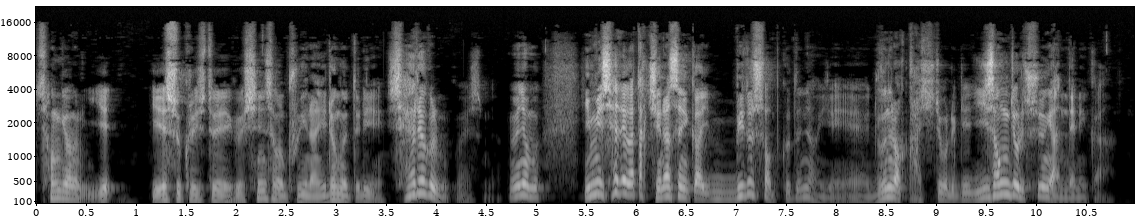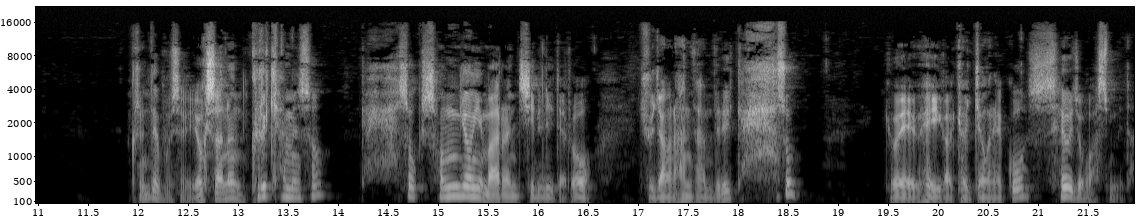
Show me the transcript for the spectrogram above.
성경 예, 수 그리스도의 그 신성을 부인한 이런 것들이 세력을 묻고 했습니다. 왜냐하면 이미 세대가 딱 지났으니까 믿을 수 없거든요. 이게 눈으로 가시적으로 이렇게 이성적으로 수용이 안 되니까. 그런데 보세요. 역사는 그렇게 하면서 계속 성경이 말한 진리대로 주장을 한 사람들이 계속 교회 회의가 결정을 했고 세워져 왔습니다.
